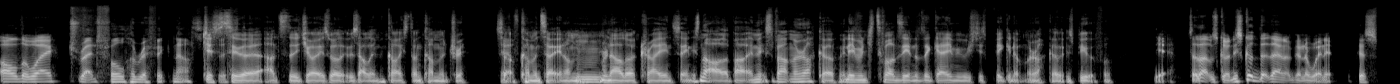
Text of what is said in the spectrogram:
all the way. Dreadful, horrific, nasty. Just to uh, add to the joy as well, it was Ally McCoist on commentary, sort of commentating on Mm. Ronaldo crying, saying it's not all about him, it's about Morocco. And even towards the end of the game, he was just picking up Morocco. It was beautiful. Yeah, so that was good. It's good that they're not going to win it because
